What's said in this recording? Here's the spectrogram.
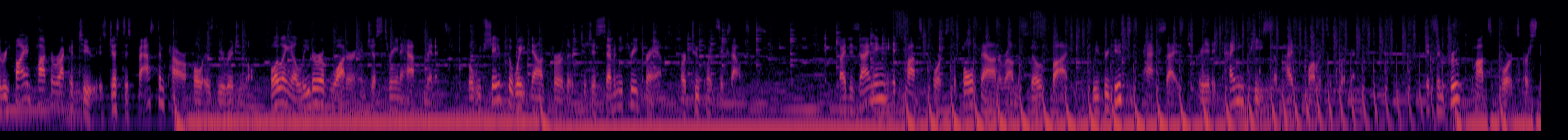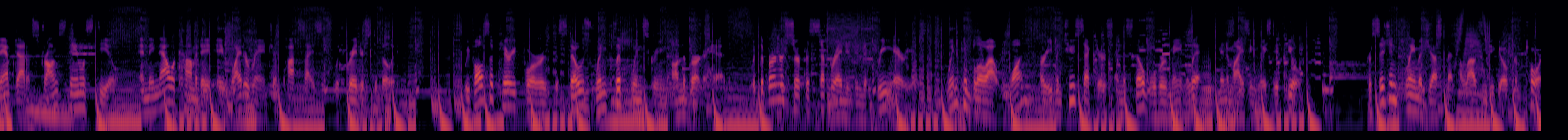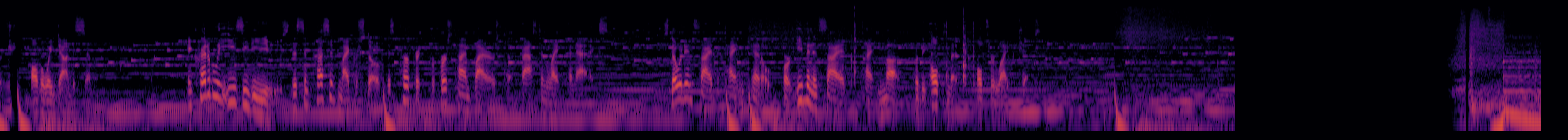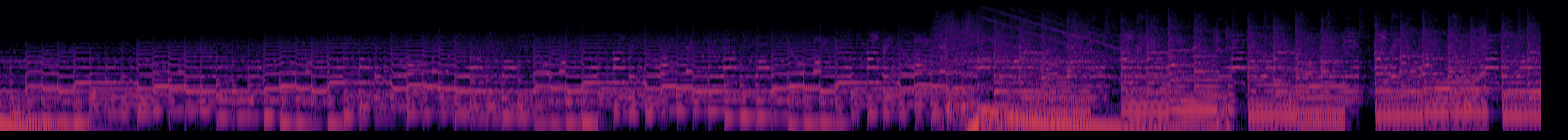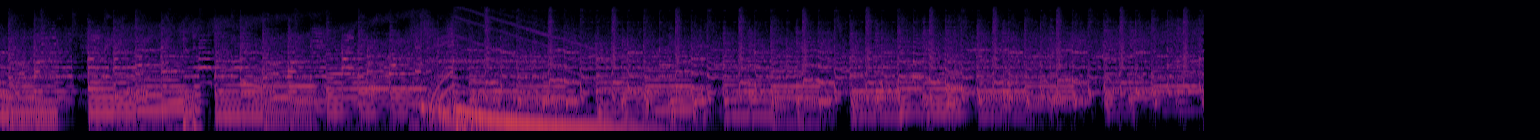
The refined Pocket Rocket 2 is just as fast and powerful as the original, boiling a liter of water in just 3.5 minutes, but we've shaved the weight down further to just 73 grams or 2.6 ounces. By designing its pot supports to fold down around the stove body, we've reduced its pack size to create a tiny piece of high performance equipment. Its improved pot supports are stamped out of strong stainless steel, and they now accommodate a wider range of pot sizes with greater stability. We've also carried forward the stove's wind clip windscreen on the burner head. With the burner surface separated into three areas, wind can blow out one or even two sectors and the stove will remain lit, minimizing wasted fuel. Precision flame adjustment allows you to go from torch all the way down to simmer. Incredibly easy to use, this impressive microstove is perfect for first-time buyers to fast and light fanatics. Stow it inside the Titan kettle or even inside the Titan mug for the ultimate ultralight kit.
